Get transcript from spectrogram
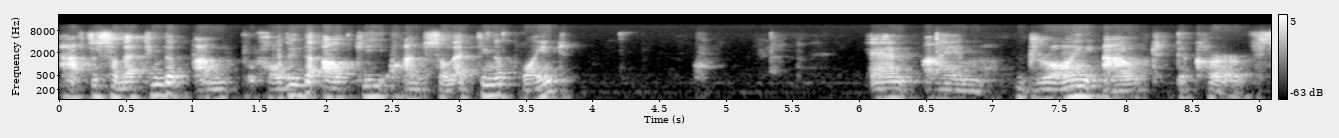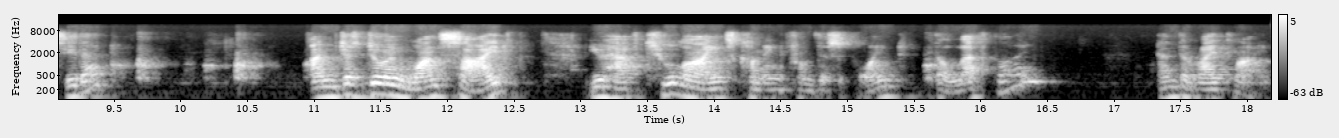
after selecting the, I'm holding the Alt key, I'm selecting a point, and I am drawing out the curve. See that? I'm just doing one side. You have two lines coming from this point, the left line and the right line.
